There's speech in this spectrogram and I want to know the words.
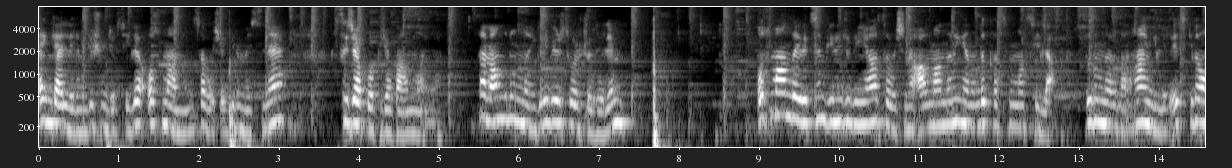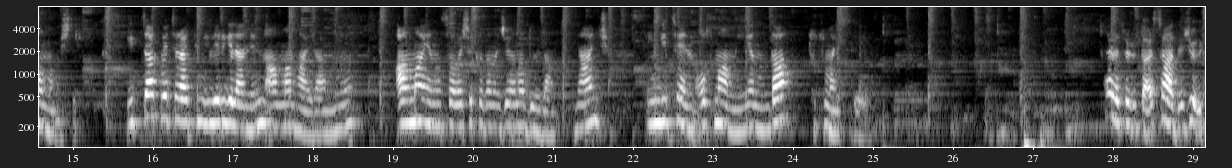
engellerim düşüncesiyle Osmanlı'nın savaşa girmesine sıcak bakacak Almanya. Hemen bununla ilgili bir soru çözelim. Osmanlı Devleti'nin Birinci Dünya Savaşı'na Almanların yanında katılmasıyla durumlarından hangileri etkili olmamıştır? İttihat ve Terakki'nin ileri gelenlerin Alman hayranlığı, Almanya'nın savaşı kazanacağına duyulan inanç, İngiltere'nin Osmanlı'nın yanında tutma isteği. Evet çocuklar sadece 3.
